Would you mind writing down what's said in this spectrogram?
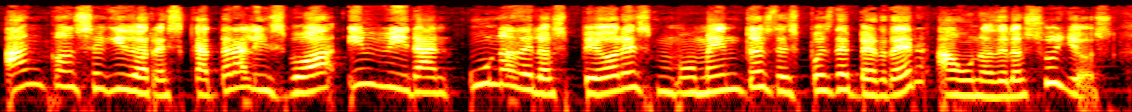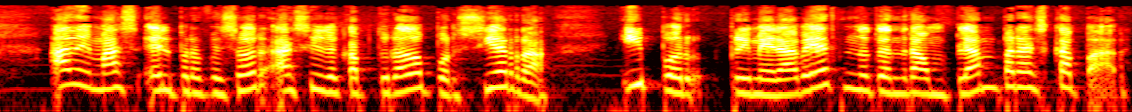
han conseguido rescatar a Lisboa y vivirán uno de los peores momentos después de perder a uno de los suyos. Además, el profesor ha sido capturado por Sierra y por primera vez no tendrá un plan para escapar.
